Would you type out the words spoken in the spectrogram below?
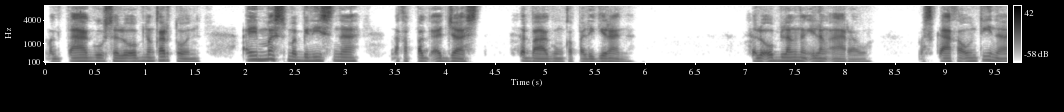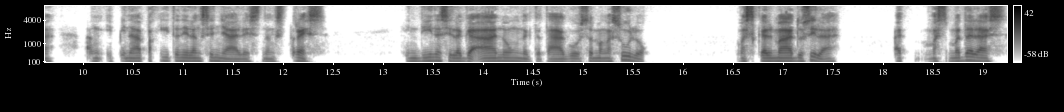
magtago sa loob ng karton ay mas mabilis na nakapag-adjust sa bagong kapaligiran. Sa loob lang ng ilang araw, mas kakaunti na ang ipinapakita nilang senyales ng stress. Hindi na sila gaanong nagtatago sa mga sulok. Mas kalmado sila at mas madalas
